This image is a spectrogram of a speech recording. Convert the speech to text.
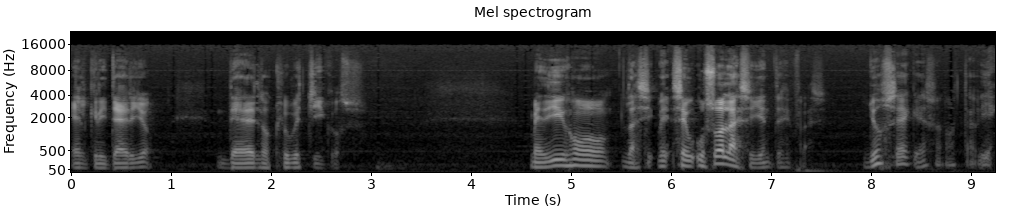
el criterio de los clubes chicos me dijo, la se usó la siguiente frase. Yo sé que eso no está bien.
